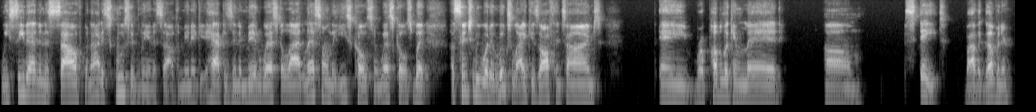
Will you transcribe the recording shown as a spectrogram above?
We see that in the South, but not exclusively in the South. I mean, it happens in the Midwest a lot, less on the East Coast and West Coast. But essentially, what it looks like is oftentimes a Republican led um, state by the governor,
